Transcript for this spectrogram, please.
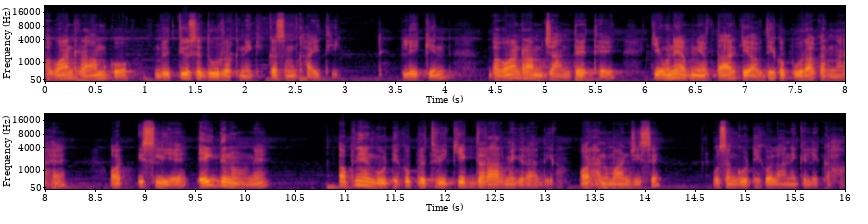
भगवान राम को मृत्यु से दूर रखने की कसम खाई थी। लेकिन भगवान राम जानते थे कि उन्हें अपनी अवतार की अवधि को पूरा करना है और इसलिए एक दिन उन्होंने अपनी अंगूठी को पृथ्वी की एक दरार में गिरा दिया और हनुमान जी से उस अंगूठी को लाने के लिए कहा।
